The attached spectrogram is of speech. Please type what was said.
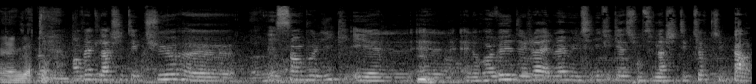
Exactement. En fait, l'architecture euh, est symbolique et elle, hmm. elle, revêt déjà elle-même une signification. C'est une architecture qui parle.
